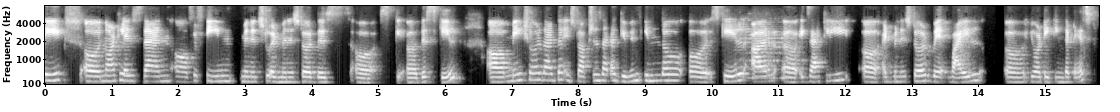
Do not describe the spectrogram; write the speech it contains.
takes uh, not less than uh, 15 minutes to administer this uh, this scale. Uh, make sure that the instructions that are given in the uh, scale are uh, exactly uh, administered while uh, you are taking the test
